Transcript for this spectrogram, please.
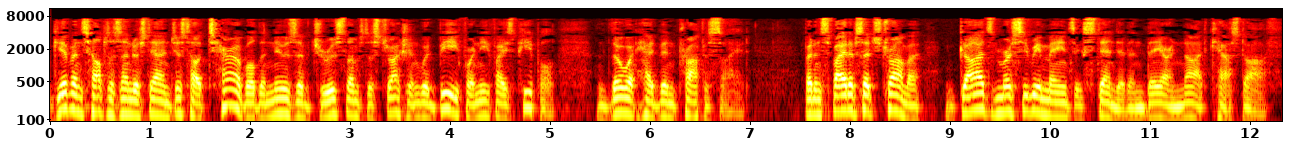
Givens helps us understand just how terrible the news of Jerusalem's destruction would be for Nephi's people, though it had been prophesied. But in spite of such trauma, God's mercy remains extended, and they are not cast off.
